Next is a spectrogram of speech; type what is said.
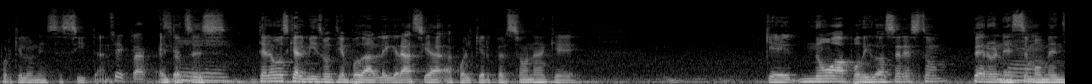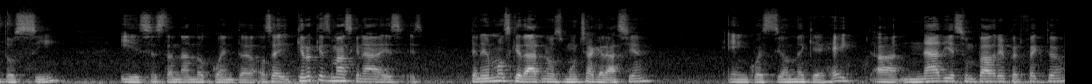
porque lo necesitan. Sí, claro. Entonces, tenemos que al mismo tiempo darle gracia a cualquier persona que, que no ha podido hacer esto, pero en este momento sí, y se están dando cuenta. O sea, creo que es más que nada, es tenemos que darnos mucha gracia en cuestión de que, hey, ah, nadie es un padre perfecto.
